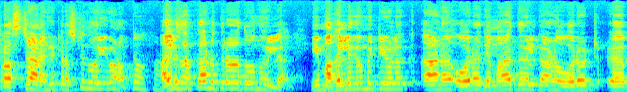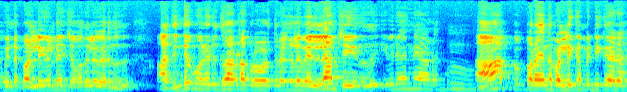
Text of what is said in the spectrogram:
ട്രസ്റ്റ് ആണെങ്കിൽ ട്രസ്റ്റ് നോക്കിക്കണം. അതിൽ സർക്കാരിന് ഉത്തരവാദിത്വമൊന്നുമില്ല. ഈ മഹല്ല് കമ്മിറ്റികൾ ആണ് ഓരോ ജമാഅത്തുകൾക്കാണ് ഓരോ പിന്നെ പള്ളികളുടെയും ചുമതല വരുന്നത്. അതിന്റെ പുനരുദ്ധാരണ പ്രവർത്തനങ്ങളും എല്ലാം ചെയ്യുന്നത് ഇവർ തന്നെയാണ്. ആ പറയുന്ന പള്ളി കമ്മിറ്റിക്കാരാ?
